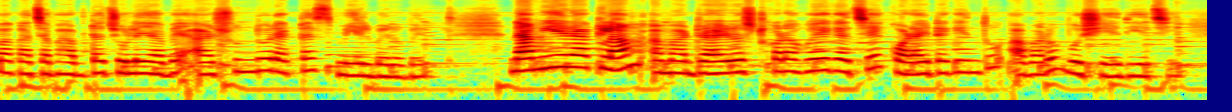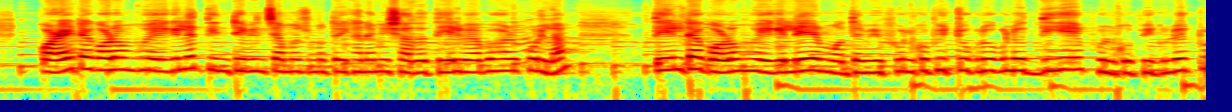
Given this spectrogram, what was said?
বা কাঁচা ভাবটা চলে যাবে আর সুন্দর একটা স্মেল বেরোবে। নামিয়ে রাখলাম, আমার ড্রাই রোস্ট করা হয়ে গেছে, কড়াইটা কিন্তু আবারও বসিয়ে দিয়েছি। কড়াইটা গরম হয়ে গেলে তিন টেবিল চামচ মতো এখানে আমি সাদা তেল ব্যবহার করলাম। তেলটা গরম হয়ে গেলে এর মধ্যে আমি ফুলকপির টুকরোগুলো দিয়ে ফুলকপিগুলো একটু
